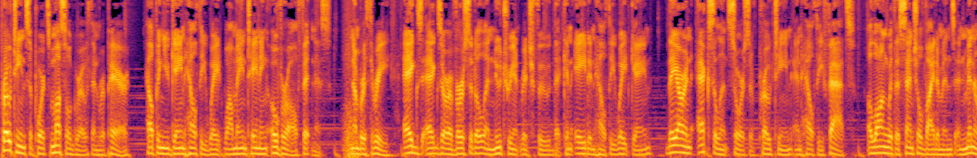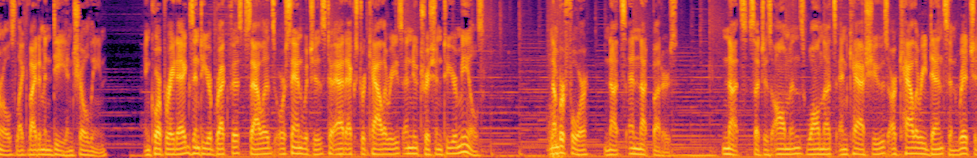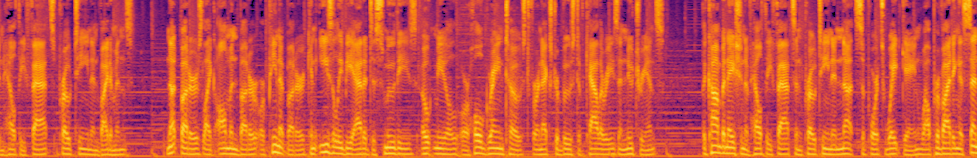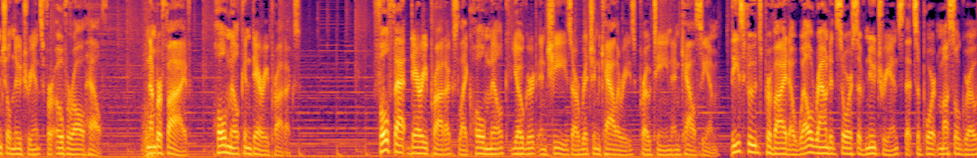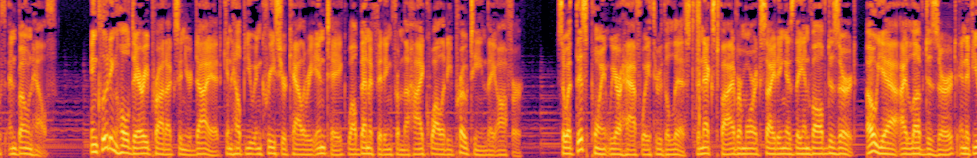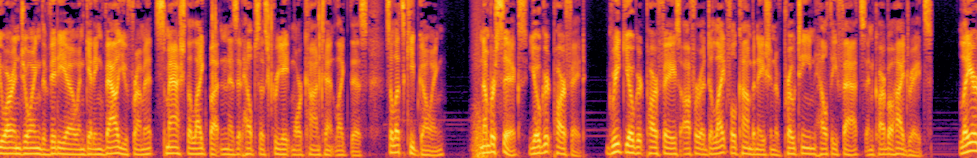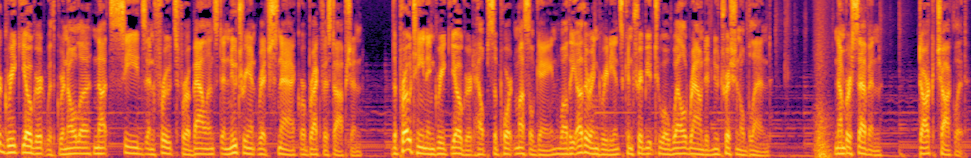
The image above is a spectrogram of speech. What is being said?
Protein supports muscle growth and repair, helping you gain healthy weight while maintaining overall fitness. Number 3. Eggs Eggs are a versatile and nutrient-rich food that can aid in healthy weight gain. They are an excellent source of protein and healthy fats, along with essential vitamins and minerals like vitamin D and choline. Incorporate eggs into your breakfast, salads, or sandwiches to add extra calories and nutrition to your meals. Number 4. Nuts and Nut Butters Nuts, such as almonds, walnuts, and cashews, are calorie-dense and rich in healthy fats, protein, and vitamins. Nut butters like almond butter or peanut butter can easily be added to smoothies, oatmeal, or whole grain toast for an extra boost of calories and nutrients. The combination of healthy fats and protein in nuts supports weight gain while providing essential nutrients for overall health. Number 5. Whole milk and dairy products. Full-fat dairy products like whole milk, yogurt, and cheese are rich in calories, protein, and calcium. These foods provide a well-rounded source of nutrients that support muscle growth and bone health. Including whole dairy products in your diet can help you increase your calorie intake while benefiting from the high-quality protein they offer. So at this point, we are halfway through the list. The next five are more exciting as they involve dessert. Oh yeah, I love dessert, and if you are enjoying the video and getting value from it, smash the like button as it helps us create more content like this. So let's keep going. Number 6. Yogurt Parfait. Greek yogurt parfaits offer a delightful combination of protein, healthy fats, and carbohydrates. Layer Greek yogurt with granola, nuts, seeds, and fruits for a balanced and nutrient-rich snack or breakfast option. The protein in Greek yogurt helps support muscle gain, while the other ingredients contribute to a well-rounded nutritional blend. Number 7. Dark Chocolate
